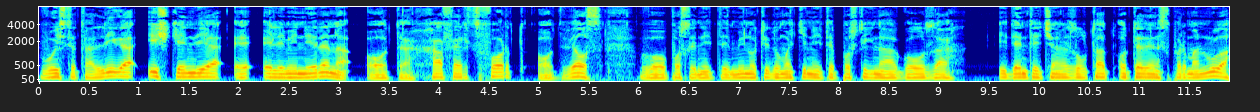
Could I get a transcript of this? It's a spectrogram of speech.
Во истата лига Ишкендија е елиминирана од Хаферцфорд од Велс. Во последните минути домакините постигнаа гол за идентичен резултат од 1 спрема 0,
